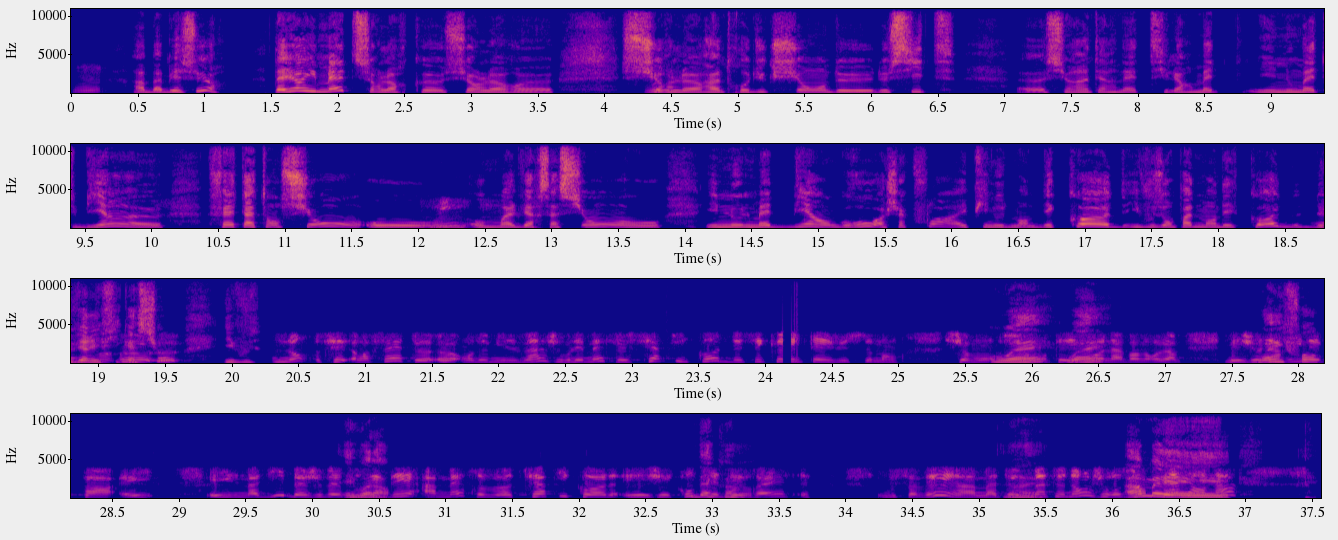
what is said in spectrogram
Mm. Ah bah bien sûr. D'ailleurs, ils mettent sur leur que sur leur euh, sur Oui, leur introduction de, de site euh, sur internet, ils leur mettent ils nous mettent bien euh, faites attention aux, oui, aux malversations, aux- ils nous le mettent bien en gros à chaque fois hein. et puis ils nous demandent des codes, ils vous ont pas demandé de code de Euh, euh, vérification, euh, ils vous non, c'est en fait euh, en 2020, je voulais mettre le certicode de sécurité justement sur mon sur Ouais, mon téléphone ouais. avant de regarder, mais je Ouais, n'arrivais faut. pas et et il m'a dit ben je vais Et vous voilà. aider à mettre votre certicode et j'ai cru que c'était vrai. Vous savez, hein, mainte- Ouais. maintenant je Ah reçois plein mais d'arnaques.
